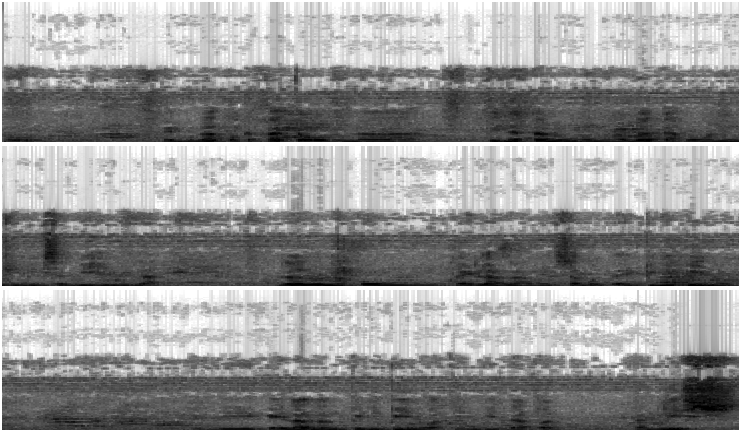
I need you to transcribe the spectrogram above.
O, may mga pagkakataon na tinatanong ang mga bata kung anong ibig sabihin nila. Lalo na kung kailangan ang sagot ay Pilipino, hindi kailangan Pilipino at hindi dapat Taglish.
